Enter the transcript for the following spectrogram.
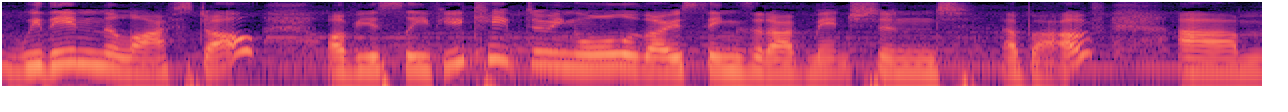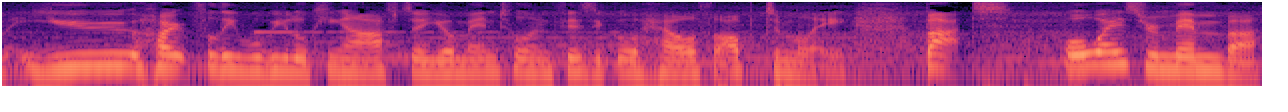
within the lifestyle, obviously, if you keep doing all of those things that I've mentioned above, um, you hopefully will be looking after your mental and physical health optimally. But always remember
